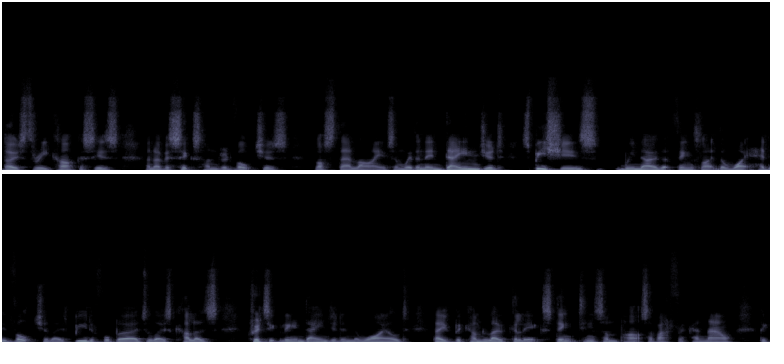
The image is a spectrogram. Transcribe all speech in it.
those three carcasses, and over 600 vultures lost their lives. And with an endangered species, we know that things like the white headed vulture, those beautiful birds, all those colours, critically endangered in the wild, they've become locally extinct in some parts of Africa now be-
